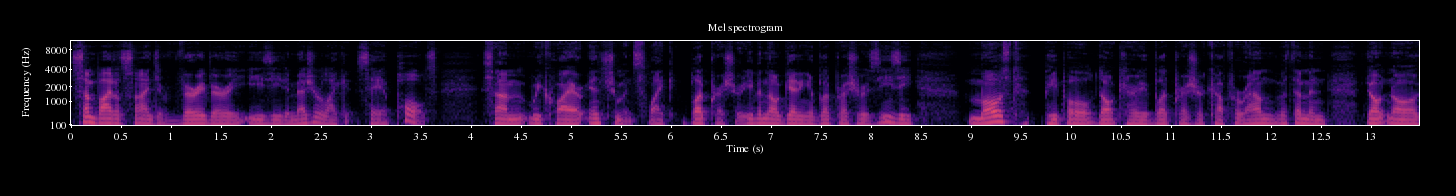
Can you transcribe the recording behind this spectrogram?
Some vital signs are very, very easy to measure, like, say, a pulse. Some require instruments like blood pressure. Even though getting a blood pressure is easy, most people don't carry a blood pressure cuff around with them and don't know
